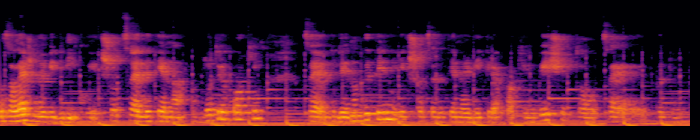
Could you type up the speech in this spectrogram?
е, залежно від віку. Якщо це дитина до трьох років, це будинок дитини. Якщо це дитина від трьох років вище, то це притулок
